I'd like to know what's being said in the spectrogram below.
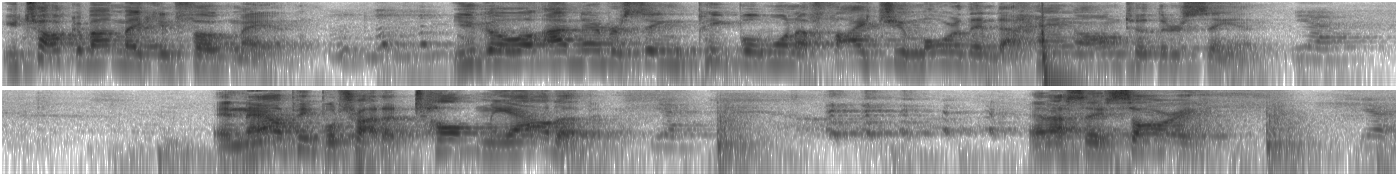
You talk about making folk mad. You go, I've never seen people want to fight you more than to hang on to their sin. Yeah. And now people try to talk me out of it. Yeah. And I say, sorry, Yeah.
